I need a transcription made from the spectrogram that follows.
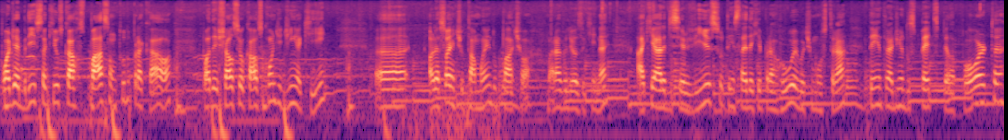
Pode abrir isso aqui, os carros passam tudo para cá, ó. Pode deixar o seu carro escondidinho aqui. Uh, olha só, gente, o tamanho do pátio, ó. Maravilhoso aqui, né? Aqui é a área de serviço, tem saída aqui para rua, eu vou te mostrar. Tem a entradinha dos pets pela porta.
